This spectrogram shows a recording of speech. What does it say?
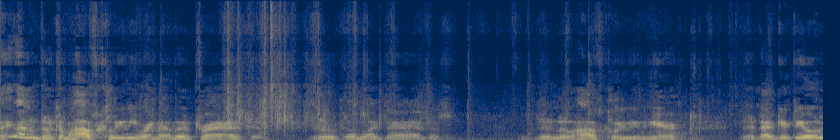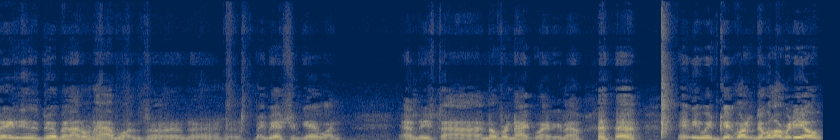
hang on, I'm doing some house cleaning right now, a little trash and you know, something like that. Just do a little house cleaning here. And I'd get the old lady to do it, but I don't have one, so uh, maybe I should get one. At least uh, an overnight one, you know. anyway, good morning, Double R Radio,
